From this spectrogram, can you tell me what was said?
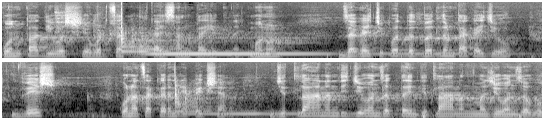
कोणता दिवस शेवटचा आहे काही सांगता येत नाही. म्हणून जगायची पद्धत बदलून टाकायची हो. द्वेष कोणाचा करण्यापेक्षा जिथलं आनंदी जीवन जगता येईल तिथलं आनंदमय जीवन जगू.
